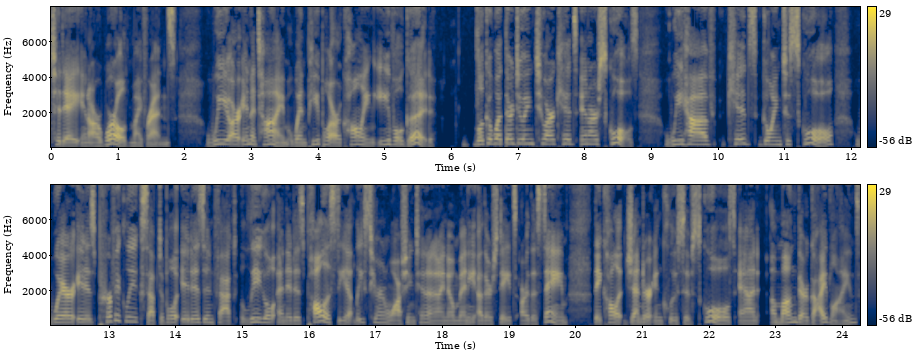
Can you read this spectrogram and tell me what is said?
today in our world, my friends. We are in a time when people are calling evil good. Look at what they're doing to our kids in our schools we have kids going to school where it is perfectly acceptable. It is, in fact, legal and it is policy, at least here in Washington, and I know many other states are the same. They call it gender inclusive schools. And among their guidelines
